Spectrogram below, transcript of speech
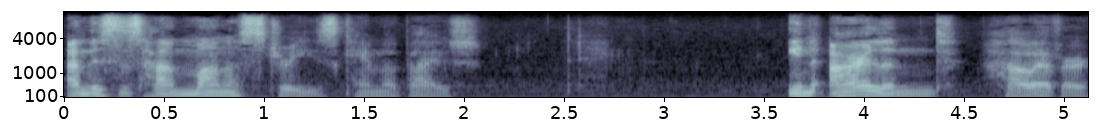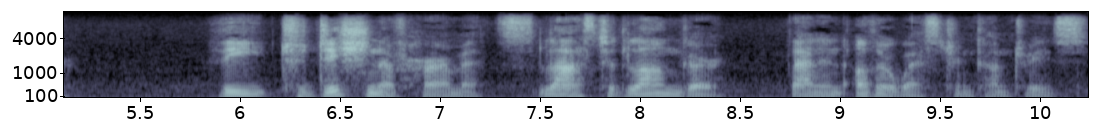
and this is how monasteries came about. In Ireland, however, the tradition of hermits lasted longer than in other Western countries.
